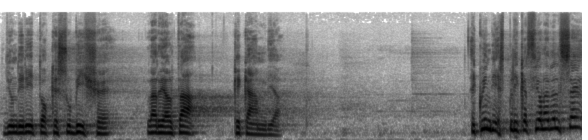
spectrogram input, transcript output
di un diritto che subisce la realtà che cambia. E quindi esplicazione del sé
